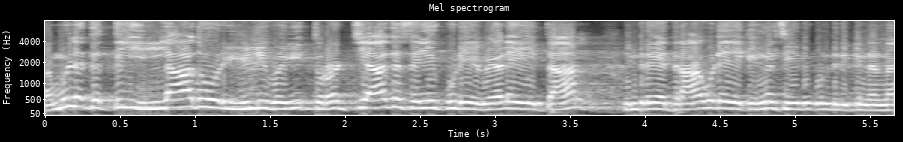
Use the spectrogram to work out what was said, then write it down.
தமிழகத்தில் இல்லாத ஒரு இழிவை தொடர்ச்சியாக செய்யக்கூடிய வேலையைத்தான் இன்றைய திராவிட இயக்கங்கள் செய்து கொண்டிருக்கின்றன.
